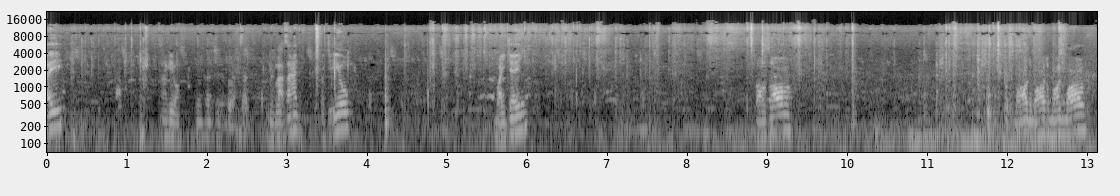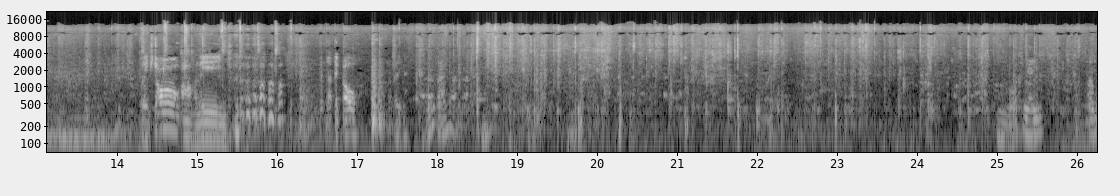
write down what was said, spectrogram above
đây. À, kiểu. Được lạ sai chị yêu bảy chín. Còn son. Bò bỏ bò bỏ, về cho. À liền. Là cái câu. Bỏ cái này. Không.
